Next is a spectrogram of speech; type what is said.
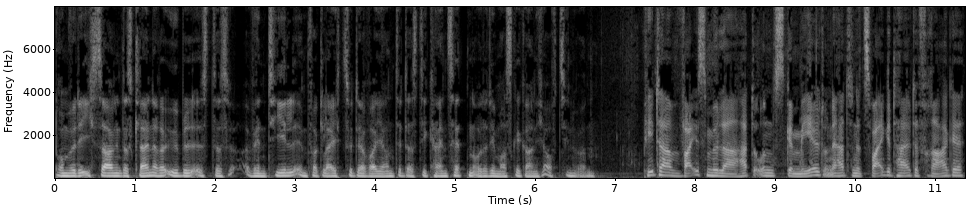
Darum würde ich sagen, das kleinere Übel ist das Ventil im Vergleich zu der Variante, dass die keins hätten oder die Maske gar nicht aufziehen würden. Peter Weißmüller hat uns gemailt und er hatte eine zweigeteilte Frage.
